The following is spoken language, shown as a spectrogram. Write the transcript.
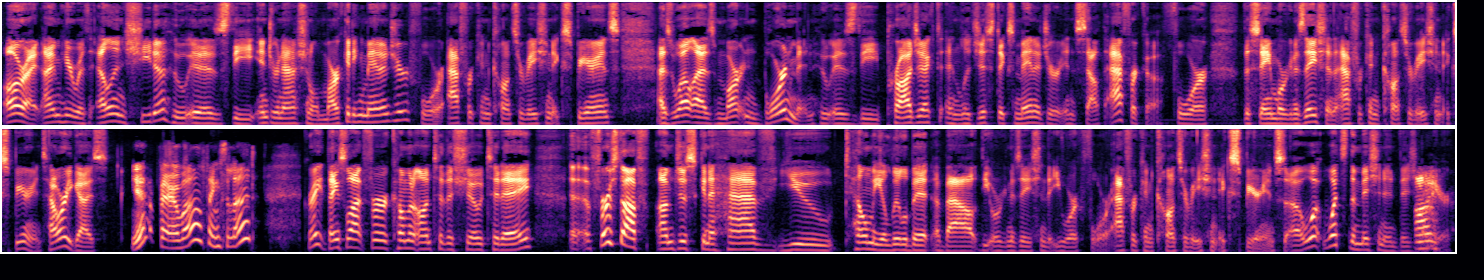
All right, I'm here with Ellen Sziede, who is the International Marketing Manager for African Conservation Experience, as well as Martin Bornman, who is the Project and Logistics Manager in South Africa for the same organization, African Conservation Experience. How are you guys? Yeah, very well. Thanks a lot. Great. Thanks a lot for coming on to the show today. Uh, first off, I'm just going to have you tell me a little bit about the organization that you work for, African Conservation Experience. Uh, what, what's the mission and vision uh, here?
